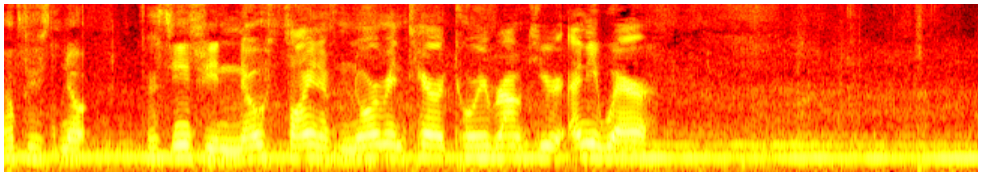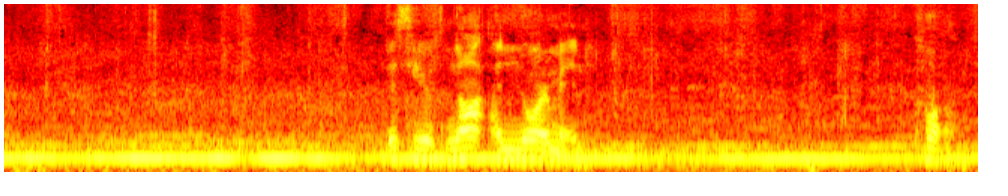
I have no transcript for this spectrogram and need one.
Hope there's no, there seems to be no sign of Norman territory around here anywhere. This here's not a Norman. Come on.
